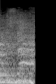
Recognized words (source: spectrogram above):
Success!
